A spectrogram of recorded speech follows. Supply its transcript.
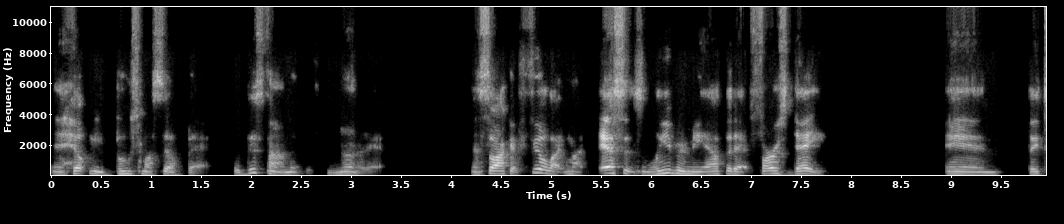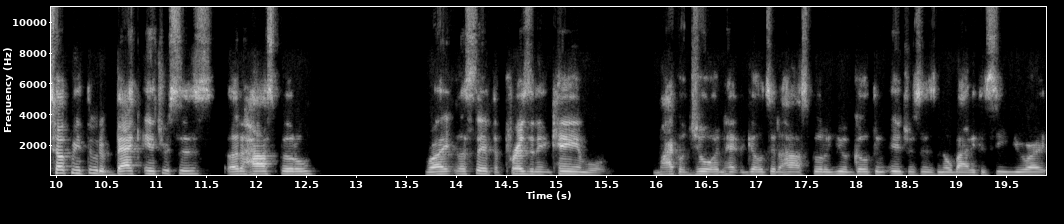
and help me boost myself back. But this time it was none of that. And so I could feel like my essence leaving me after that first day. And they took me through the back entrances of the hospital, right? Let's say if the president came or Michael Jordan had to go to the hospital, you would go through entrances, nobody could see you, right?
